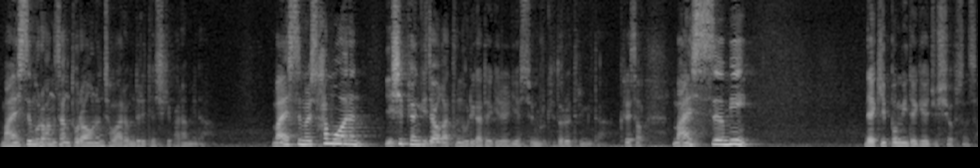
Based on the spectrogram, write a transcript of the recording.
말씀으로 항상 돌아오는 저와 여러분들이 되시기 바랍니다. 말씀을 사모하는 이 시편 기자와 같은 우리가 되기를 예수님으로 기도를 드립니다. 그래서 말씀이 내 기쁨이 되게 해 주시옵소서.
